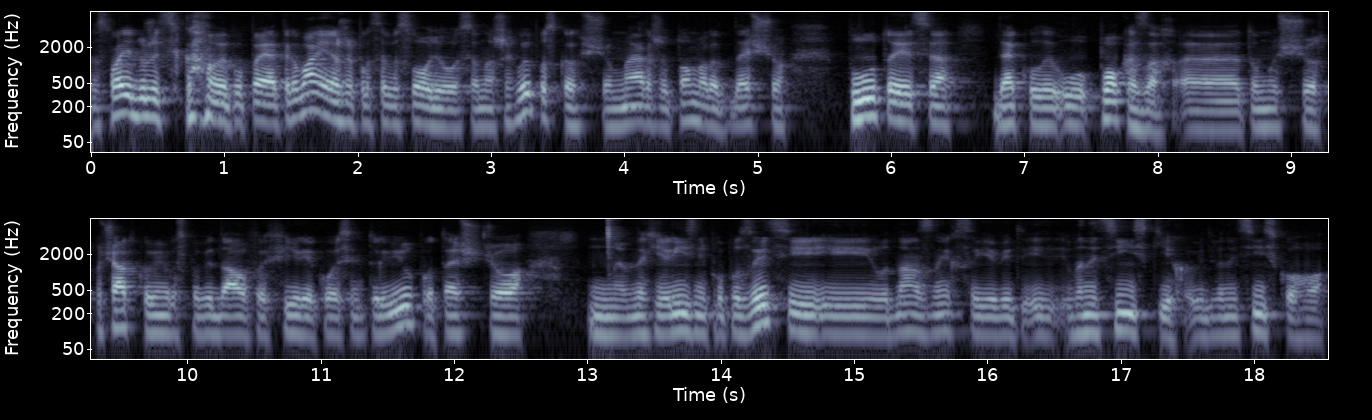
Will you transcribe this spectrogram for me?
насправді дуже цікава епопея триває. Я вже про це висловлювався в наших випусках, що мер Житомира дещо плутається деколи у показах, е, тому що спочатку він розповідав в ефірі якогось інтерв'ю про те, що в них є різні пропозиції, і одна з них це є від венеційських від венеційського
